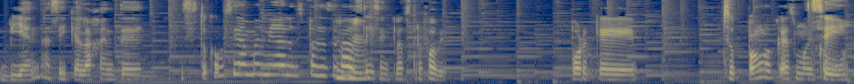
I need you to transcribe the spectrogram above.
bien, así que la gente dices, ¿tú cómo se llama el miedo a los espacios cerrados? Ujú. Te dicen claustrofobia. Porque supongo que es muy Sí. común.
